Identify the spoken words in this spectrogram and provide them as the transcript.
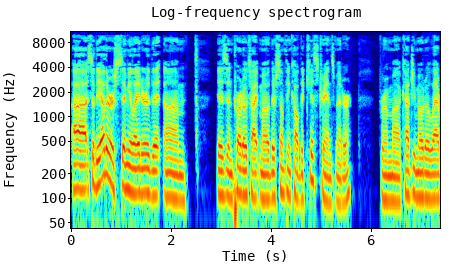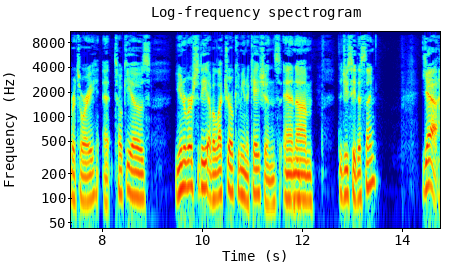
Uh, so the other simulator that um, is in prototype mode, there's something called the KISS transmitter from uh, Kajimoto Laboratory at Tokyo's University of Electrocommunications. And um, did you see this thing? Yeah.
